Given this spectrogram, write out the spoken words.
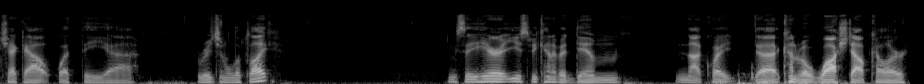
check out what the uh, original looked like. You can see here it used to be kind of a dim, not quite, uh, kind of a washed out color.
